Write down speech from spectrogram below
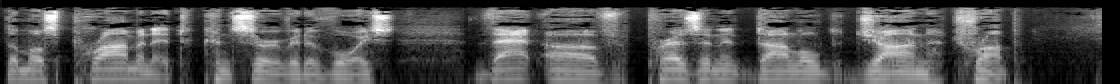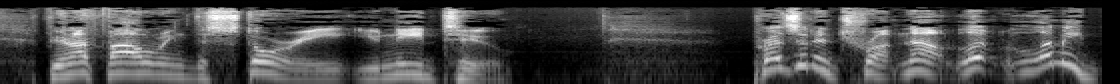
the most prominent conservative voice, that of President Donald John Trump. If you're not following the story, you need to. President Trump, now let, let me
